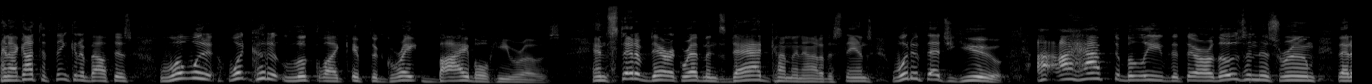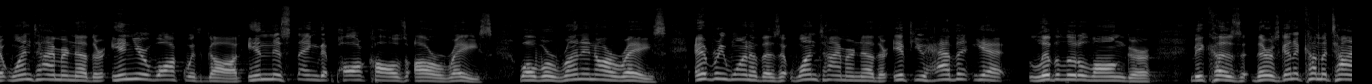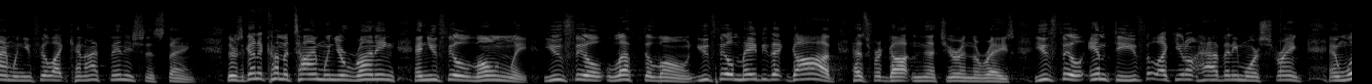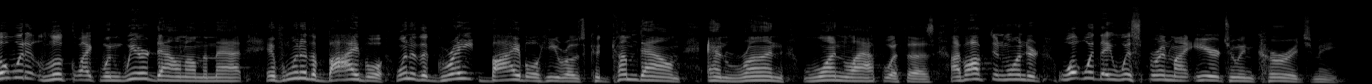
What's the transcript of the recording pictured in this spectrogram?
And I got to thinking about this. What, would it, what could it look like if the great Bible heroes, instead of Derek Redmond's dad coming out of the stands, what if that's you? I, I have to believe that there are those in this room that at one time or another, in your walk with God, in this thing that Paul calls our race, while we're running our race, every one of us at one time or another, if you haven't yet, live a little longer because there's going to come a time when you feel like, can I finish this thing? There's going to come a time when you're running and you feel lonely. You feel left alone. You feel maybe that God has forgotten that you're in the race. You feel empty. You feel like you don't have any more strength. And what would it look like when we're down on the mat if one of the Bible, one of the great Bible heroes could come down and run one lap with us? I've often wondered, what would they whisper in my ear to encourage me?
